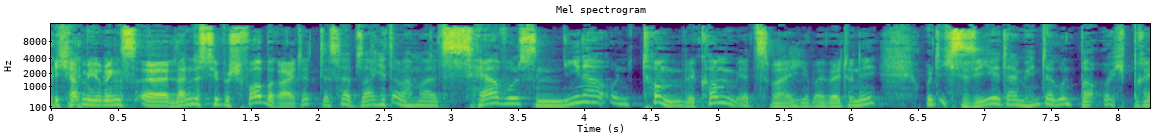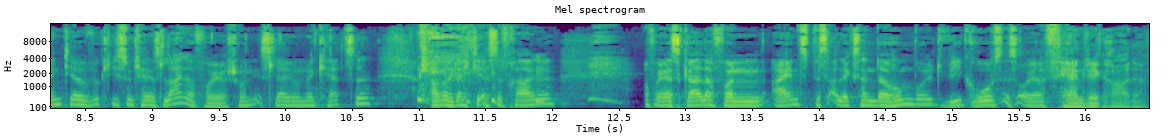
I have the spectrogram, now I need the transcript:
Ich habe mich übrigens äh, landestypisch vorbereitet. Deshalb sage ich jetzt einfach mal Servus Nina und Tom. Willkommen ihr zwei hier bei Welttournee. Und ich sehe da im Hintergrund, bei euch brennt ja wirklich so ein kleines Lagerfeuer schon. Ist leider nur eine Kerze. Aber gleich die erste Frage. Auf einer Skala von eins bis Alexander Humboldt, wie groß ist euer Fernweh gerade?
